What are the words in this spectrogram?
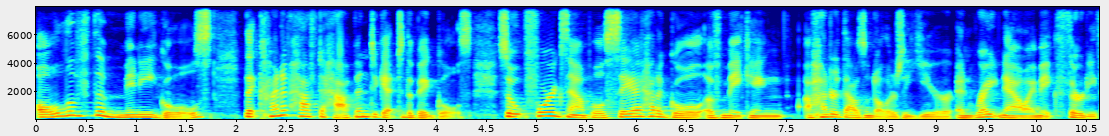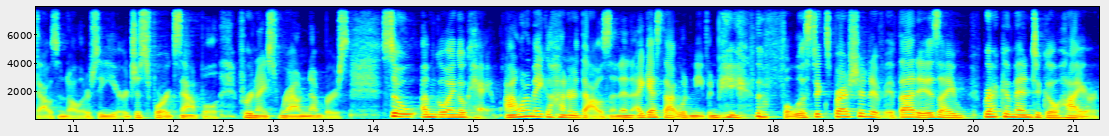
all of the mini goals that kind of have to happen to get to the big goals. So, for example, say I had a goal of making $100,000 a year, and right now I make $30,000 a year, just for example, for nice round numbers. So, I'm going, okay, I want to make 100,000, and I guess that wouldn't even be the fullest expression. If, if that is, I recommend to go higher.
